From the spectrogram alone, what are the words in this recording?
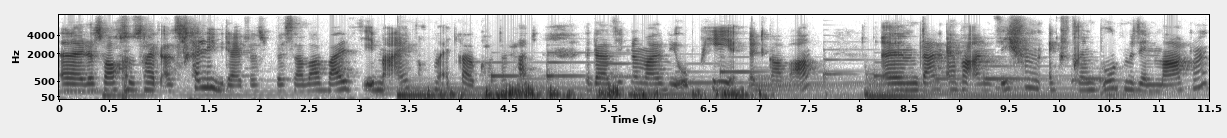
Äh, das war auch zur Zeit, als Shelly wieder etwas besser war, weil sie eben einfach nur Edgar gekontert hat. Da sieht man mal, wie OP Edgar war. Ähm, dann, er war an sich schon extrem gut mit den Marken.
